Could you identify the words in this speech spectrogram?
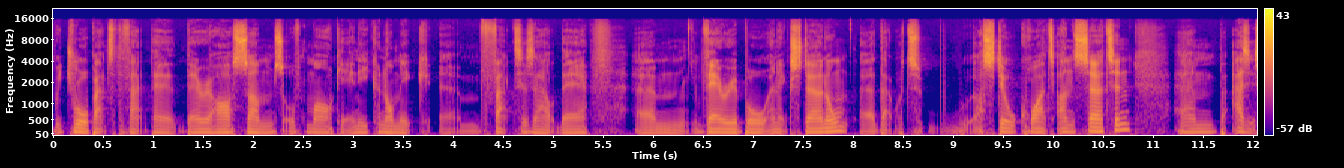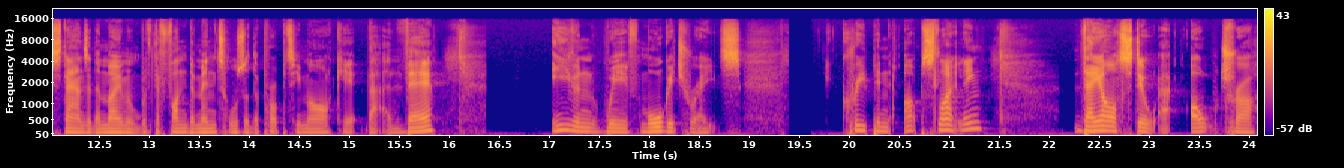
we draw back to the fact that there are some sort of market and economic um, factors out there, um, variable and external, uh, that are still quite uncertain. Um, but as it stands at the moment, with the fundamentals of the property market that are there, even with mortgage rates creeping up slightly, they are still at ultra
